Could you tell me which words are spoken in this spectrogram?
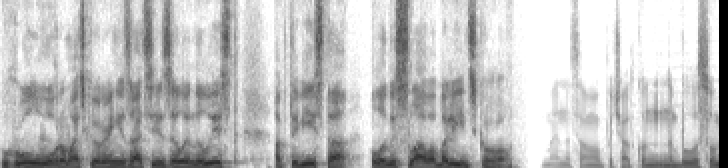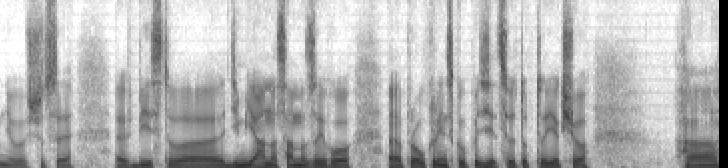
голову громадської організації Зелений лист, активіста Владислава Балінського. Самого початку не було сумнівів, що це е, вбійство Дім'яна саме за його е, проукраїнську позицію. Тобто, якщо е,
